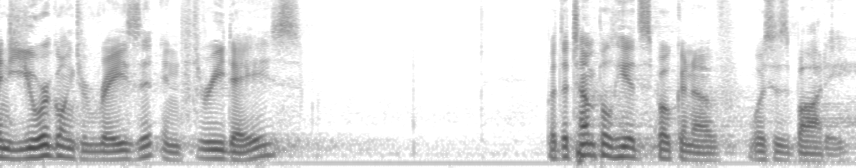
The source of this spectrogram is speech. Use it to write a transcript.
and you are going to raise it in three days? But the temple he had spoken of was his body.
